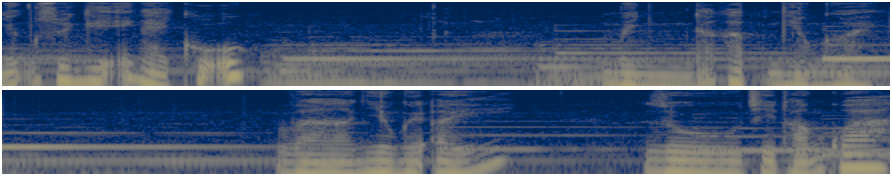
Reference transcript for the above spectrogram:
những suy nghĩ ngày cũ. Mình đã gặp nhiều người, và nhiều người ấy dù chỉ thoáng qua,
